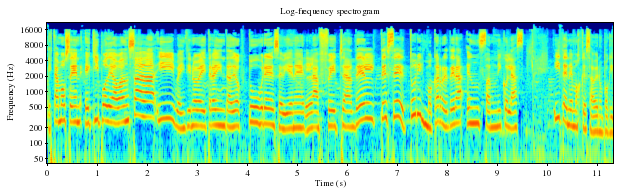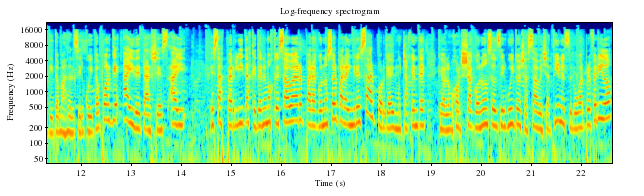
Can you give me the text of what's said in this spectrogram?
Estamos en equipo de avanzada y 29 y 30 de octubre se viene la fecha del TC Turismo Carretera en San Nicolás. Y tenemos que saber un poquitito más del circuito porque hay detalles, hay esas perlitas que tenemos que saber para conocer, para ingresar, porque hay mucha gente que a lo mejor ya conoce el circuito, ya sabe, ya tiene su lugar preferido,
